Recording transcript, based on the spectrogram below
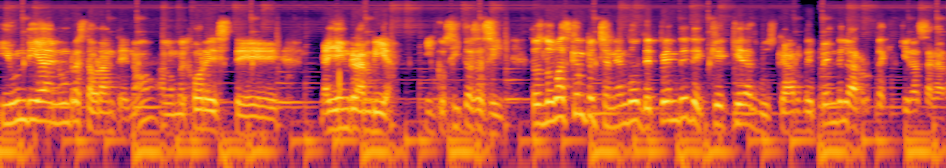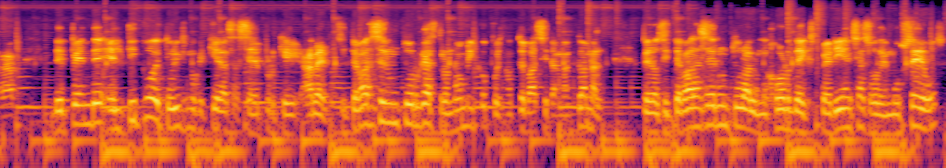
y un día en un restaurante, ¿no? A lo mejor este, ahí en Gran Vía y cositas así. Entonces lo vas campechaneando, depende de qué quieras buscar, depende de la ruta que quieras agarrar, depende el tipo de turismo que quieras hacer, porque, a ver, si te vas a hacer un tour gastronómico, pues no te vas a ir a McDonald's, pero si te vas a hacer un tour a lo mejor de experiencias o de museos,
